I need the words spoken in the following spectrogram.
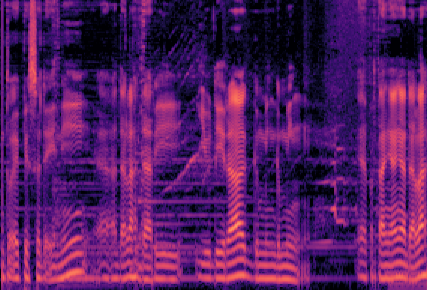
Untuk episode ini eh, adalah dari Yudira Geming-Geming. Eh, pertanyaannya adalah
